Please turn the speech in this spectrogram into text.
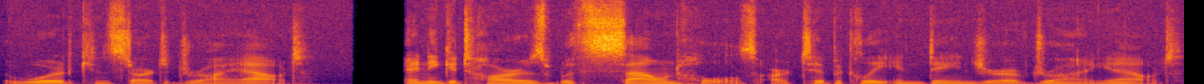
the wood can start to dry out. Any guitars with sound holes are typically in danger of drying out,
